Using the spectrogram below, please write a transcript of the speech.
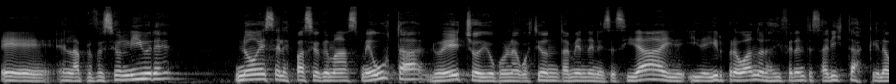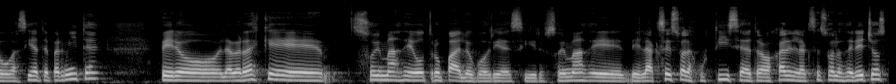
eh, en la profesión libre. No es el espacio que más me gusta, lo he hecho, digo, por una cuestión también de necesidad y y de ir probando las diferentes aristas que la abogacía te permite pero la verdad es que soy más de otro palo, podría decir. Soy más del acceso a la justicia, de trabajar en el acceso a los derechos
